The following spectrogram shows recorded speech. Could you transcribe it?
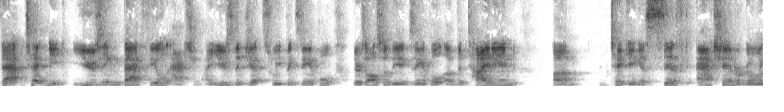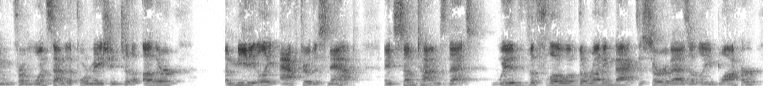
that technique using backfield action. I use the jet sweep example. There's also the example of the tight end um, taking a sift action or going from one side of the formation to the other immediately after the snap. And sometimes that's with the flow of the running back to serve as a lead blocker.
